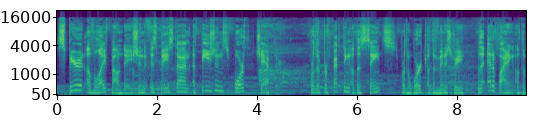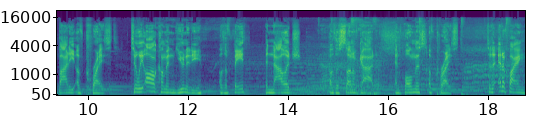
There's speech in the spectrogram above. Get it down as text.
Spirit of Life Foundation is based on Ephesians 4th chapter for the perfecting of the saints, for the work of the ministry, for the edifying of the body of Christ, till we all come in unity of the faith and knowledge of the Son of God and fullness of Christ, to the edifying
